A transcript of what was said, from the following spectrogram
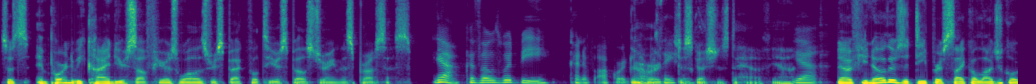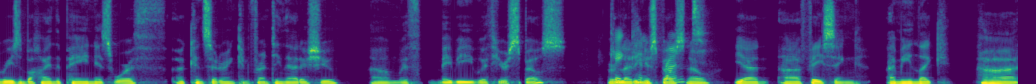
So it's important to be kind to yourself here as well as respectful to your spouse during this process. Yeah, because those would be kind of awkward They're hard conversations. discussions to have. Yeah. Yeah. Now, if you know there's a deeper psychological reason behind the pain, it's worth uh, considering confronting that issue um, with maybe with your spouse or Okay, letting your spouse know. Yeah, uh, facing. I mean, like, uh,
